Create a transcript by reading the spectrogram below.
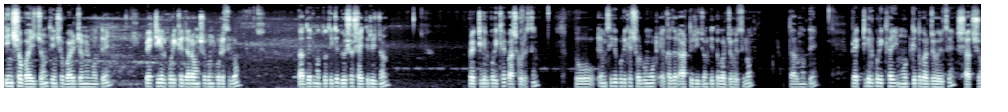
তিনশো বাইশ জন। তিনশো বাইশ জনের মধ্যে প্র্যাকটিক্যাল পরীক্ষায় যারা অংশগ্রহণ করেছিল, তাদের মধ্য থেকে দুশো সাঁত্রিশ জন প্র্যাকটিক্যাল পরীক্ষায় পাশ করেছে। তো এমসিকিউ পরীক্ষায় সর্বমোট এক হাজার আটত্রিশ জন কৃতকার্য হয়েছিল। তার মধ্যে প্র্যাকটিক্যাল পরীক্ষায় মোট কৃতকার্য হয়েছে সাতশো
